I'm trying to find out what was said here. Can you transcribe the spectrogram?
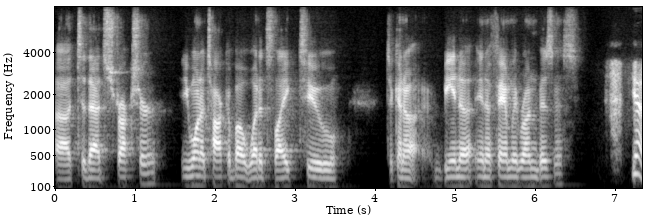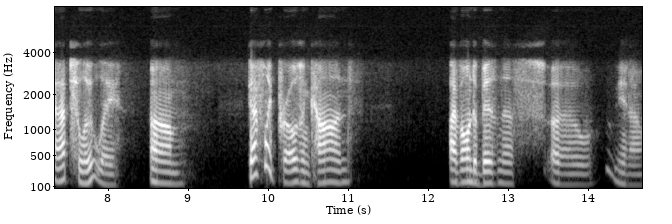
uh, to that structure. You want to talk about what it's like to to kind of be in a in a family-run business? Yeah, absolutely. Um, definitely pros and cons. I've owned a business uh, you know,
